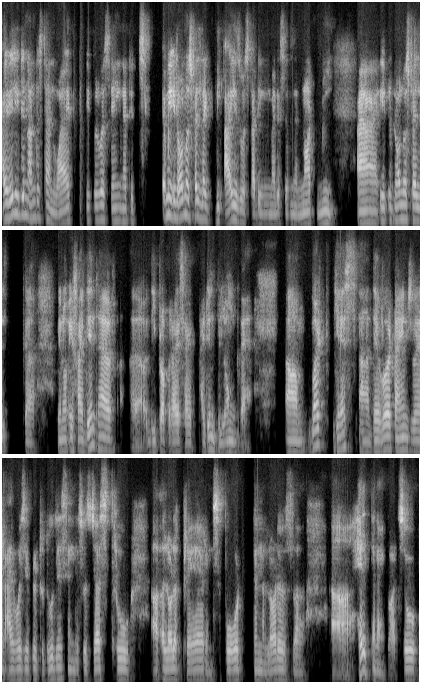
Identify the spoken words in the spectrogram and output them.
I really didn't understand why people were saying that it's. I mean, it almost felt like the eyes were studying medicine and not me. Uh, it, it almost felt, uh, you know, if I didn't have uh, the proper eyesight, I didn't belong there. Um, but yes, uh, there were times where I was able to do this, and this was just through uh, a lot of prayer and support and a lot of uh, uh, help that I got. So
